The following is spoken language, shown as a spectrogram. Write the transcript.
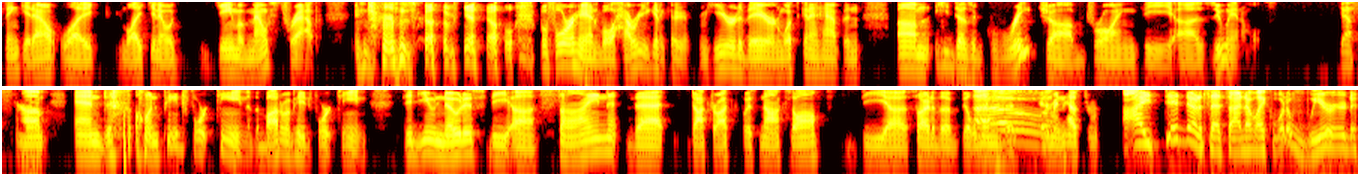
think it out like like, you know, a game of mousetrap in terms of, you know, beforehand. Well, how are you gonna get from here to there and what's gonna happen? Um, he does a great job drawing the uh, zoo animals. Yes. Um, and on page 14, at the bottom of page 14, did you notice the uh, sign that Dr. Octopus knocks off the uh, side of the building Oh. that Spider-Man has to. I did notice that sign. I'm like, what a weird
